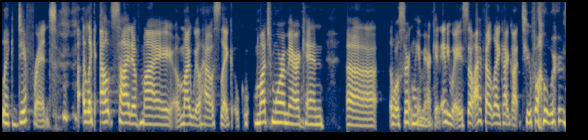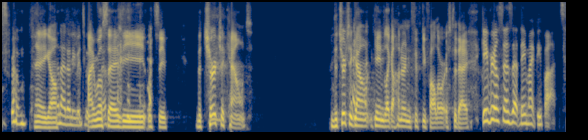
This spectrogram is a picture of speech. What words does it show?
like different, like outside of my my wheelhouse, like much more American. Uh, well, certainly American. Anyway, so I felt like I got two followers from, There you go. and I don't even tweet. I will so. say the let's see, the church account. The church account gained like 150 followers today. Gabriel says that they might be bots.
